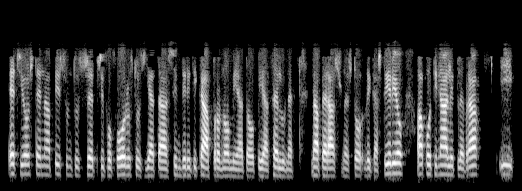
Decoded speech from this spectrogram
έτσι ώστε να πείσουν τους ψηφοφόρους τους για τα συντηρητικά προνόμια τα οποία θέλουν να περάσουν στο δικαστήριο. Από την άλλη πλευρά οι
